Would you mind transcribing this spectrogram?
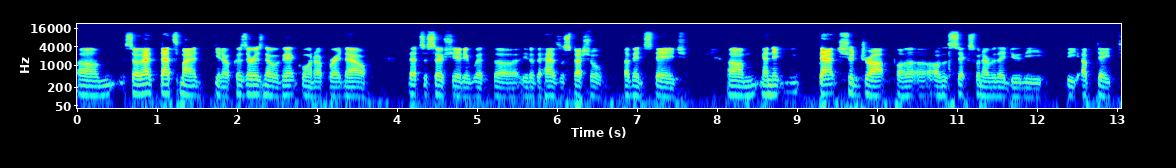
Um, so that that's my, you know, because there is no event going up right now that's associated with uh, you know that has a special event stage, um, and it, that should drop uh, on the sixth whenever they do the the update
